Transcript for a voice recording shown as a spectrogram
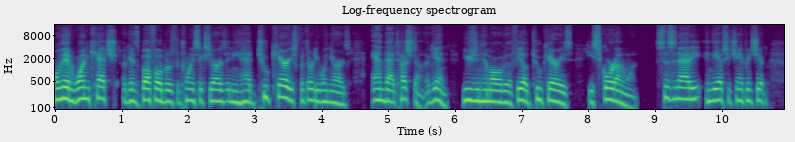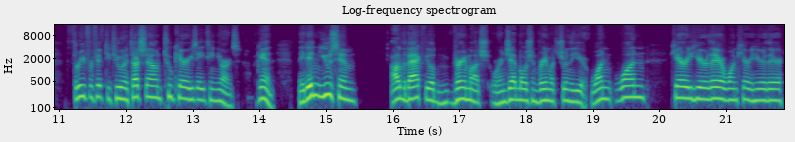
Only had one catch against Buffalo, was for 26 yards, and he had two carries for 31 yards and that touchdown. Again, using him all over the field, two carries. He scored on one. Cincinnati in the AFC Championship, three for 52 and a touchdown, two carries, 18 yards. Again, they didn't use him out of the backfield very much or in jet motion very much during the year. One one carry here there, one carry here there.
